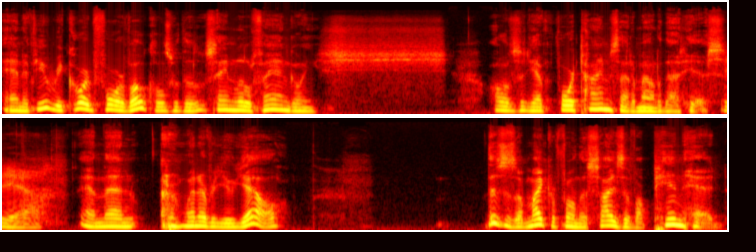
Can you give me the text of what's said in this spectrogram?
And if you record four vocals with the same little fan going shh, all of a sudden you have four times that amount of that hiss. Yeah. And then whenever you yell, this is a microphone the size of a pinhead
